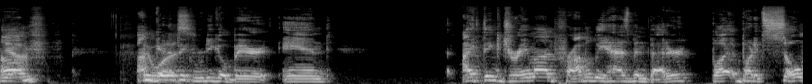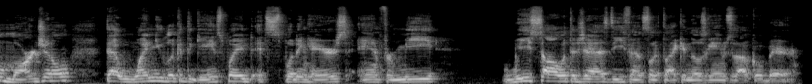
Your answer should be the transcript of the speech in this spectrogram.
Yeah. Um, I'm going to pick Rudy Gobert. And I think Draymond probably has been better. But, but it's so marginal that when you look at the games played, it's splitting hairs. And for me, we saw what the Jazz defense looked like in those games without Gobert.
